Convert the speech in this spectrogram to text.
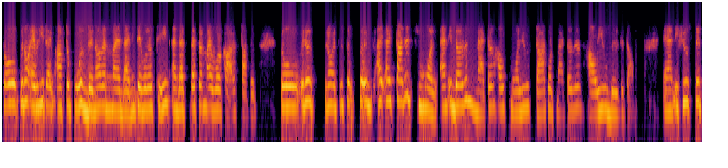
So you know, every time after post dinner when my dining table is clean, and that's that's when my work hours started. So it was you know it's, it's so I, I started small, and it doesn't matter how small you start. What matters is how you build it up. And if you sit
